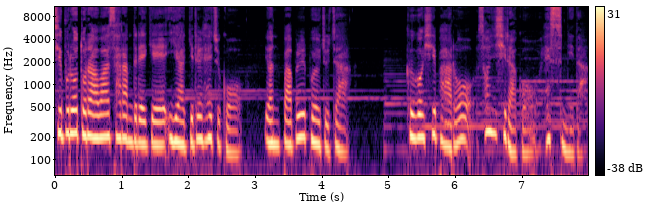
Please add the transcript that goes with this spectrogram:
집으로 돌아와 사람들에게 이야기를 해주고 연밥을 보여주자 그것이 바로 선시라고 했습니다.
